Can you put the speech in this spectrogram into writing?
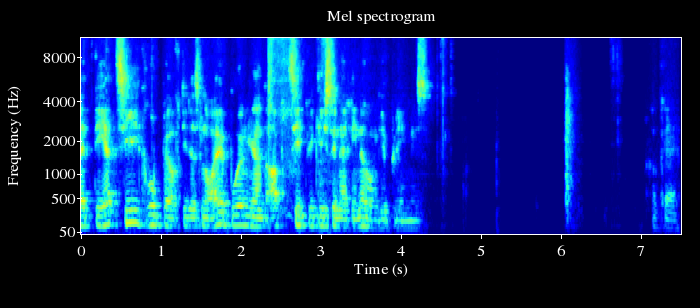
bei der Zielgruppe, auf die das neue Burgenland abzieht, wirklich so in Erinnerung geblieben ist. Okay.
